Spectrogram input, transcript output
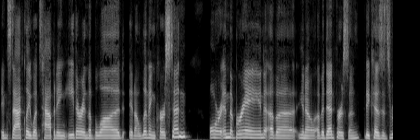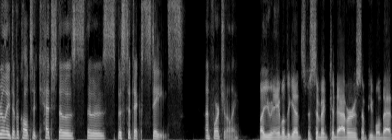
exactly what's happening either in the blood in a living person or in the brain of a you know of a dead person because it's really difficult to catch those those specific states unfortunately. Are you able to get specific cadavers of people that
